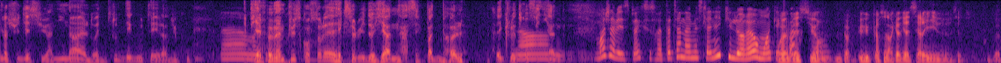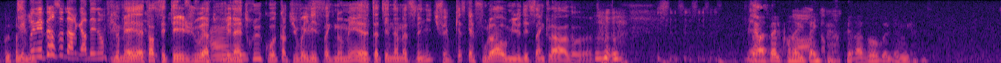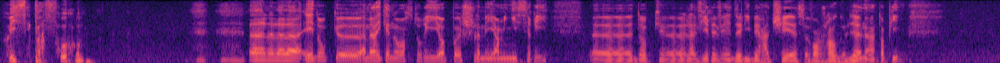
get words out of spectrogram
Là, je suis déçu. hein. Nina, elle doit être toute dégoûtée, là, du coup. Ah, et puis, elle peut même plus se consoler avec celui de Yann. C'est pas de bol. Avec le Non, trophée Yann. mais Moi, j'avais espéré que ce serait Tatiana Meslani qui l'aurait au moins quelque Ouais, part. bien sûr. Vu que personne n'a regardé la série, euh, c'est- elle pouvait pas gagner. Oui, mais personne n'a regardé non plus. Non mais attends, c'était jouer à trouver Ouais. l'intrus quoi. Quand tu voyais les cinq nommés, euh, Tatiana Maslany, tu fais qu'est-ce qu'elle fout là au milieu des cinq là euh, Je rappelle qu'on a eu Oh, Piper. Perabo au Golden Globe. Oui, c'est pas faux. Ah là là là. Et donc, euh, American Horror Story en poche la meilleure mini-série. Euh, donc, euh, La vie rêvée de Liberace se vengera au Golden, hein, tant pis.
